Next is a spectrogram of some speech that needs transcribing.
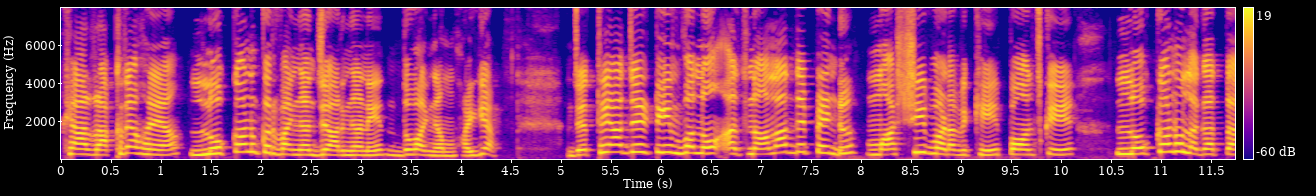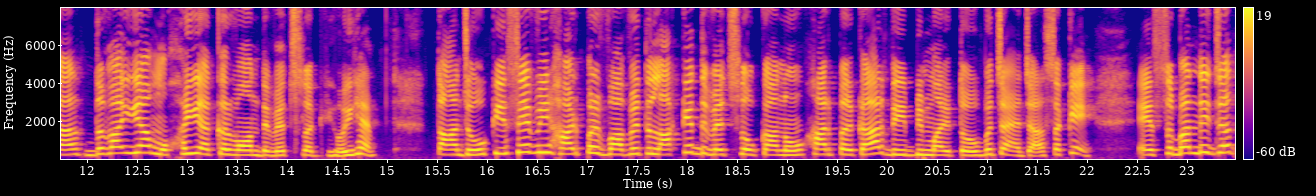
ਖਿਆਲ ਰੱਖਦਿਆਂ ਹੋਇਆਂ ਲੋਕਾਂ ਨੂੰ ਕਰਵਾਈਆਂ ਜਾ ਰਹੀਆਂ ਨੇ ਦਵਾਈਆਂ ਮੁਹੱਈਆ। ਜਿੱਥੇ ਅੱਜ ਇਹ ਟੀਮ ਵੱਲੋਂ ਅਜਨਾਲਾ ਦੇ ਪਿੰਡ ਮਾਸ਼ੀਵਾੜਾ ਵਿਖੇ ਪਹੁੰਚ ਕੇ ਲੋਕਾਂ ਨੂੰ ਲਗਾਤਾਰ ਦਵਾਈਆਂ ਮੁਹੱਈਆ ਕਰਵਾਉਣ ਦੇ ਵਿੱਚ ਲੱਗੀ ਹੋਈ ਹੈ। ਤਾਂ ਜੋ ਕਿਸੇ ਵੀ ਹੜ੍ਹ ਪ੍ਰਭਾਵਿਤ ਇਲਾਕੇ ਦੇ ਵਿੱਚ ਲੋਕਾਂ ਨੂੰ ਹਰ ਪ੍ਰਕਾਰ ਦੀ ਬਿਮਾਰੀ ਤੋਂ ਬਚਾਇਆ ਜਾ ਸਕੇ। ਇਸ ਸੰਬੰਧੀ ਜਦ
